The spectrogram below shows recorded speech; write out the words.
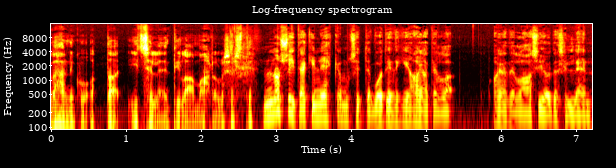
vähän niin kuin ottaa itselleen tilaa mahdollisesti? No sitäkin ehkä, mutta sitten voi tietenkin ajatella, ajatella asioita silleen,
